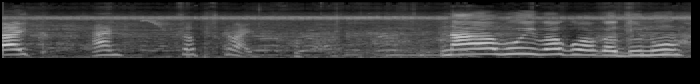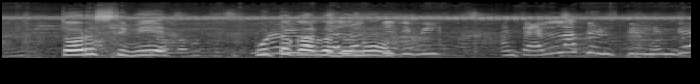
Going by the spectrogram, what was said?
ಲೈಕ್ ಆ್ಯಂಡ್ ಸಬ್ಸ್ಕ್ರೈಬ್ ನಾವು ಇವಾಗ ಹೋಗೋದು ತೋರಿಸ್ತೀವಿ. ಊಟಕ್ಕೆ ಹೋಗೋದು ಅಂತ ಎಲ್ಲ ತಿಳಿಸ್ತೀನಿ ನಿಮಗೆ.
